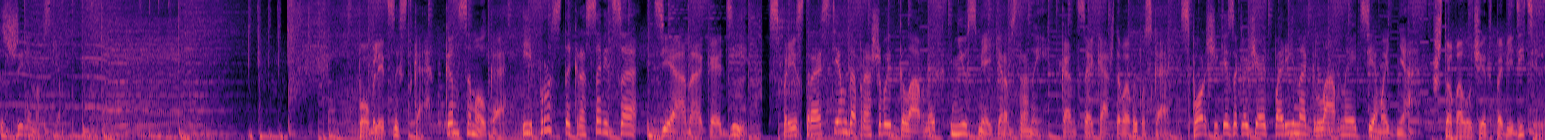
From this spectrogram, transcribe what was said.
с Жириновским. Публицистка, комсомолка и просто красавица Диана Кади с пристрастием допрашивает главных ньюсмейкеров страны. В конце каждого выпуска спорщики заключают пари на главные темы дня. Что получит победитель?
